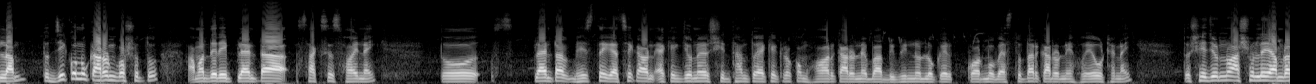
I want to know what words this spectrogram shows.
এলাম। তো যে কোনো কারণবশত আমাদের এই প্ল্যানটা সাকসেস হয় নাই। তো প্ল্যানটা ভেস্তে গেছে, কারণ এক একজনের সিদ্ধান্ত এক এক রকম হওয়ার কারণে বা বিভিন্ন লোকের কর্মব্যস্ততার কারণে হয়ে ওঠে নাই। তো সেই জন্য আসলে আমরা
